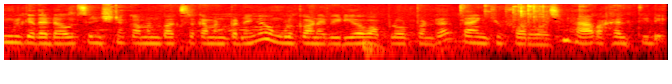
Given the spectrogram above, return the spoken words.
உங்களுக்கு எதாவது டவுட்ஸ் இருந்துச்சுன்னா கமெண்ட் பாக்ஸில் கமெண்ட் பண்ணுங்கள் உங்களுக்கான வீடியோவை அப்லோட் பண்ணுறேன் தேங்க்யூ ஃபார் வாட்சிங் ஹாவ் அ ஹெல்த்தி டே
